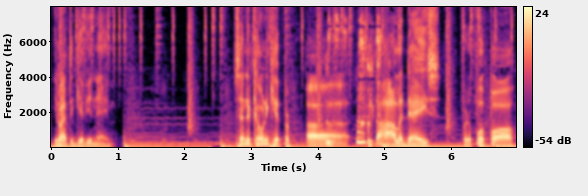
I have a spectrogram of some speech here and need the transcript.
You don't have to give your name. Send a Coney kit for uh, the holidays, for the football.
